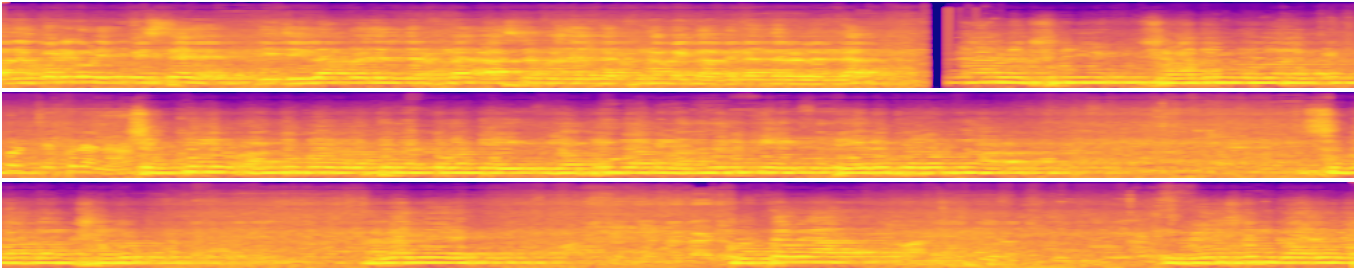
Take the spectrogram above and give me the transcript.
అదొకటి కూడా ఇప్పిస్తే ఈ జిల్లా ప్రజల తరఫున రాష్ట్ర ప్రజల తరఫున మీకు అభినందనలన్నా లక్ష్మి షాదీ ముబారక్ చెక్కులు అందుకోబోతున్నటువంటి లబ్ధిదారులందరికీ పేరు పేరున శుభాకాంక్షలు. అలాగే కొత్తగా రేషన్ కార్డు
